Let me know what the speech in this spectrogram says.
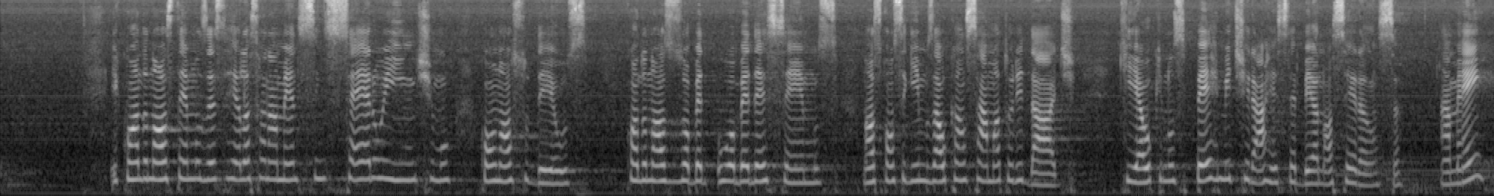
E quando nós temos esse relacionamento sincero e íntimo com o nosso Deus, quando nós o obedecemos, nós conseguimos alcançar a maturidade, que é o que nos permitirá receber a nossa herança. Amém?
